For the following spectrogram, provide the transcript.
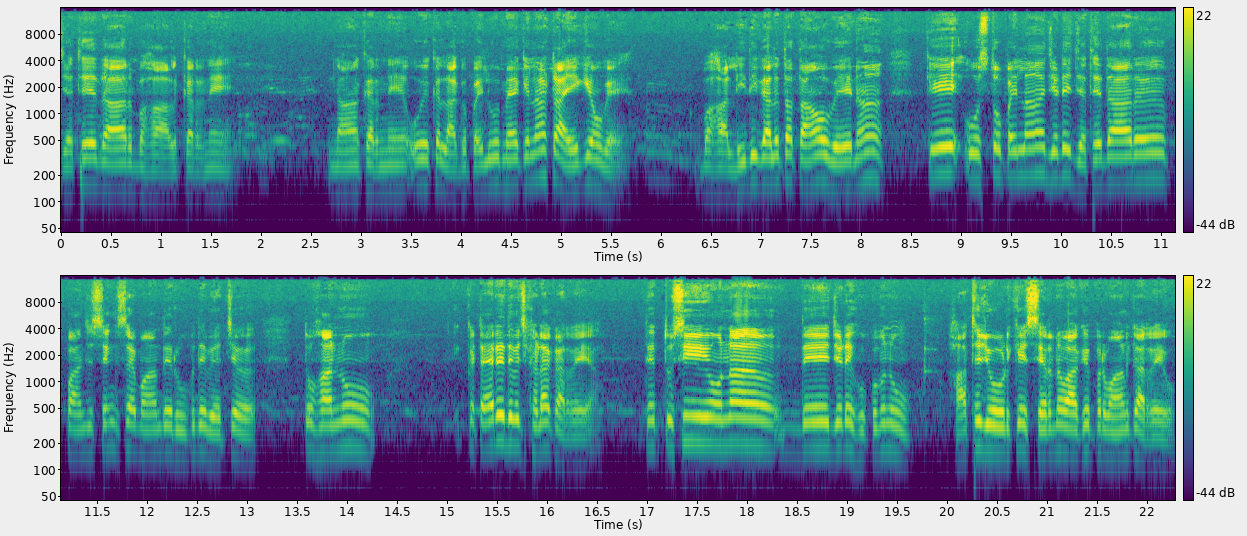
ਜਥੇਦਾਰ ਬਹਾਲ ਕਰਨੇ ਨਾ ਕਰਨੇ ਉਹ ਇੱਕ ਅਲੱਗ ਪਹਿਲੂ। ਮੈਂ ਕਹਿੰਦਾ ਹਟਾਏ ਕਿਉਂ ਗਏ? ਬਹਾਲੀ ਦੀ ਗੱਲ ਤਾਂ ਤਾਂ ਹੋਵੇ ਨਾ ਕਿ ਉਸ ਤੋਂ ਪਹਿਲਾਂ ਜਿਹੜੇ ਜਥੇਦਾਰ ਪੰਜ ਸਿੰਘ ਸਹਿਬਾਨ ਦੇ ਰੂਪ ਦੇ ਵਿੱਚ ਤੁਹਾਨੂੰ ਕਟਹਿਰੇ ਦੇ ਵਿੱਚ ਖੜਾ ਕਰ ਰਹੇ ਆ ਤੇ ਤੁਸੀਂ ਉਹਨਾਂ ਦੇ ਜਿਹੜੇ ਹੁਕਮ ਨੂੰ ਹੱਥ ਜੋੜ ਕੇ ਸਿਰ ਨਵਾ ਕੇ ਪ੍ਰਵਾਨ ਕਰ ਰਹੇ ਹੋ,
